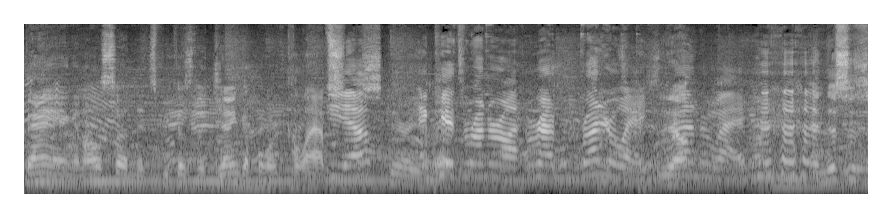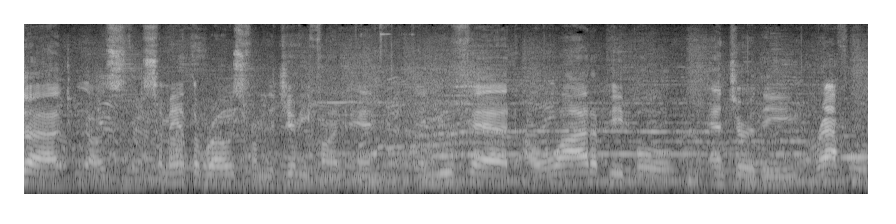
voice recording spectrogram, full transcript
bang, and all of a sudden it's because the Jenga board collapsed. Yep. It's scary. and kids run around, run, run away, Yep. run away. and this is uh, you know, Samantha Rose from the Jimmy Fund, and, and you've had a lot of people enter the raffle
